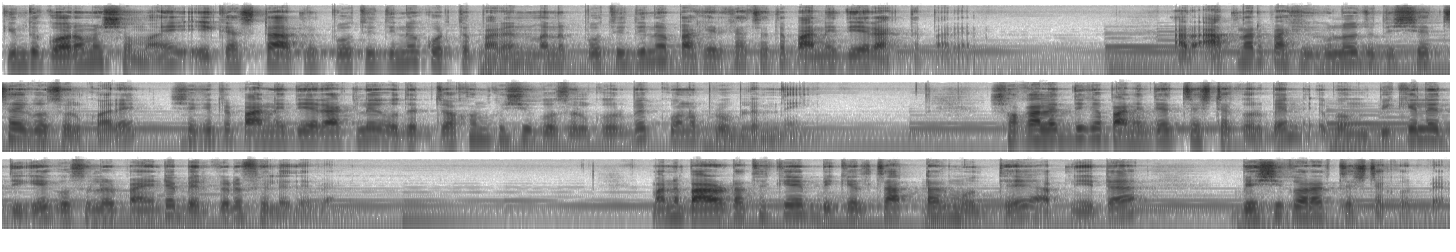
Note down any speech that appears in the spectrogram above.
কিন্তু গরমের সময় এই কাজটা আপনি প্রতিদিনও করতে পারেন মানে প্রতিদিনও পাখির খাঁচাতে পানি দিয়ে রাখতে পারেন। আর আপনার পাখিগুলো যদি স্বেচ্ছায় গোসল করে, সেক্ষেত্রে পানি দিয়ে রাখলে ওদের যখন খুশি গোসল করবে, কোনো প্রবলেম নেই। সকালের দিকে পানি দেওয়ার চেষ্টা করবেন এবং বিকেলের দিকে গোসলের পানিটা বের করে ফেলে দেবেন। মানে বারোটা থেকে বিকেল চারটার মধ্যে আপনি এটা বেশি করার চেষ্টা করবেন।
